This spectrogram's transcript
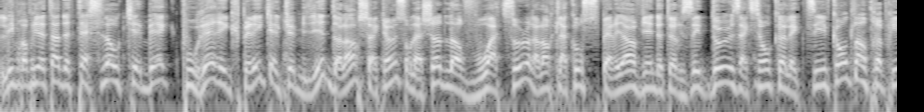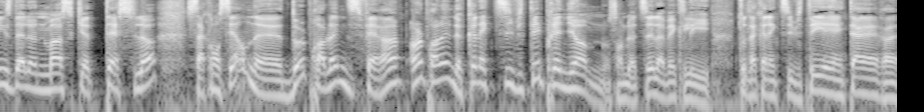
Les propriétaires de Tesla au Québec pourraient récupérer quelques milliers de dollars chacun sur l'achat de leur voiture, alors que la Cour supérieure vient d'autoriser deux actions collectives contre l'entreprise d'Elon Musk Tesla. Ça concerne euh, deux problèmes différents. Un problème de connectivité premium, semble-t-il, avec les toute la connectivité inter euh,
